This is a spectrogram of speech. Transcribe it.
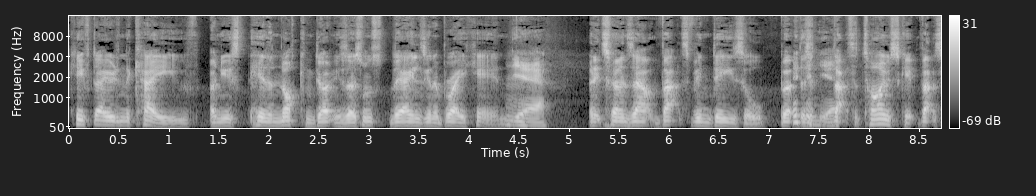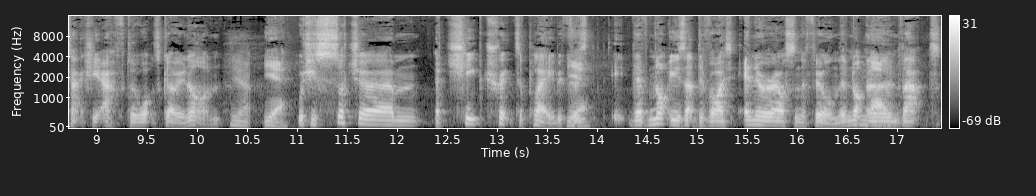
Keith David in the cave, and you hear the knocking, don't you? As though someone's, the alien's going to break in, yeah, and it turns out that's Vin Diesel, but Yeah. that's a time skip. That's actually after what's going on, yeah yeah, which is such a um, a cheap trick to play because Yeah. it, they've not used that device anywhere else in the film. They've not No. earned that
